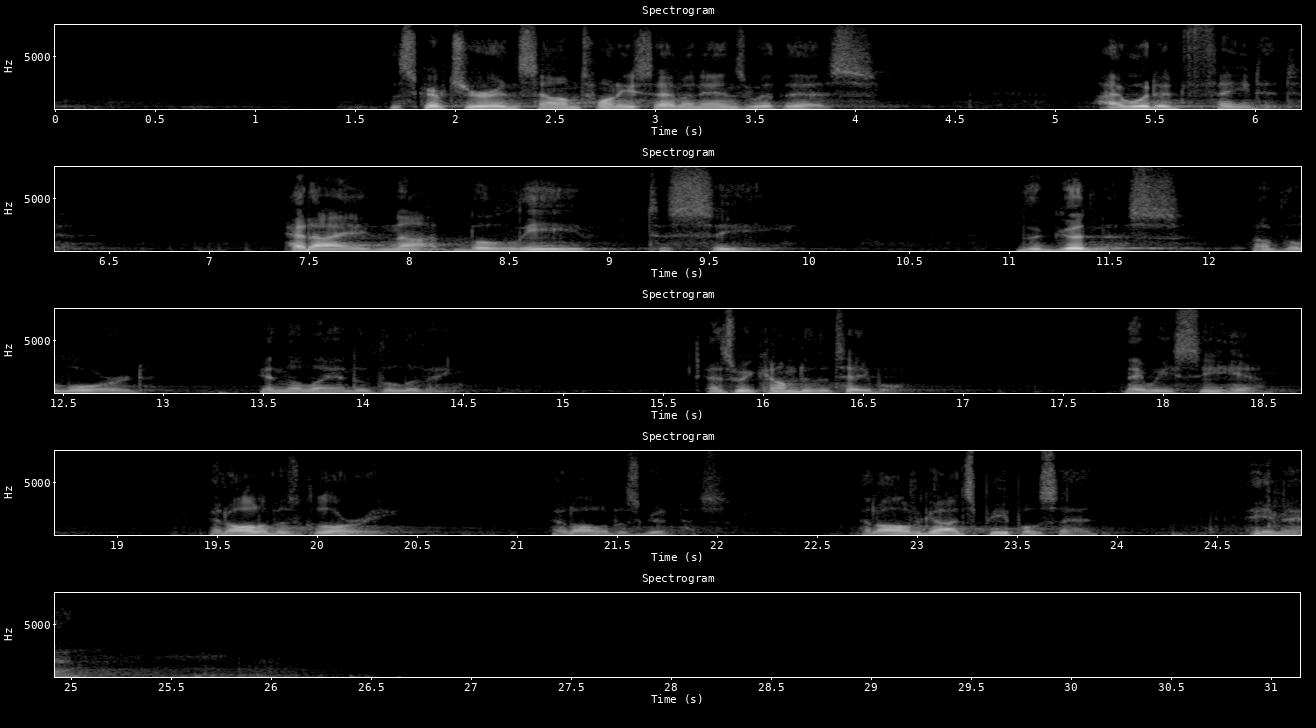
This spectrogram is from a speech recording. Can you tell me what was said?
The scripture in Psalm 27 ends with this I would have fainted had I not believed to see the goodness of the Lord in the land of the living. As we come to the table, may we see him in all of his glory and all of his goodness. And all of God's people said, Amen.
